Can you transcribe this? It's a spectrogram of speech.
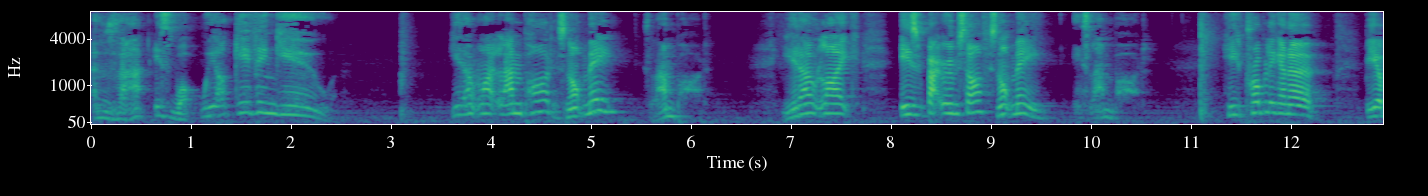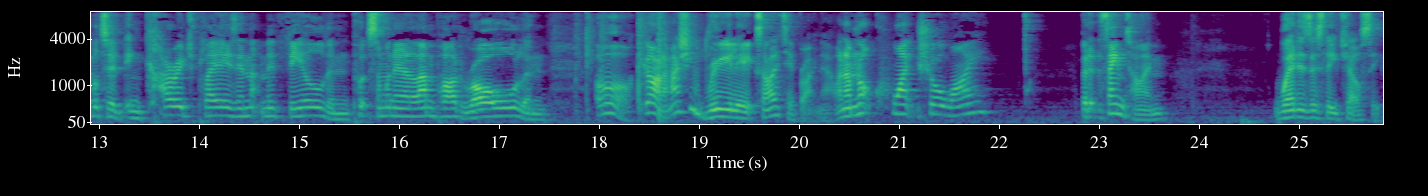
and that is what we are giving you. You don't like Lampard? It's not me, it's Lampard. You don't like his backroom staff? It's not me, it's Lampard. He's probably going to be able to encourage players in that midfield and put someone in a Lampard role. And oh, God, I'm actually really excited right now. And I'm not quite sure why. But at the same time, where does this leave Chelsea?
